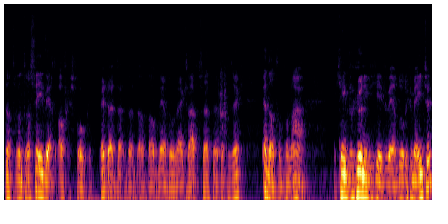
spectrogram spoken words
dat er een tracé werd afgesproken. Hè? Dat, dat, dat, dat, dat werd door Rijkswaterstaat werd er gezegd. En dat er daarna geen vergunning gegeven werd door de gemeente.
